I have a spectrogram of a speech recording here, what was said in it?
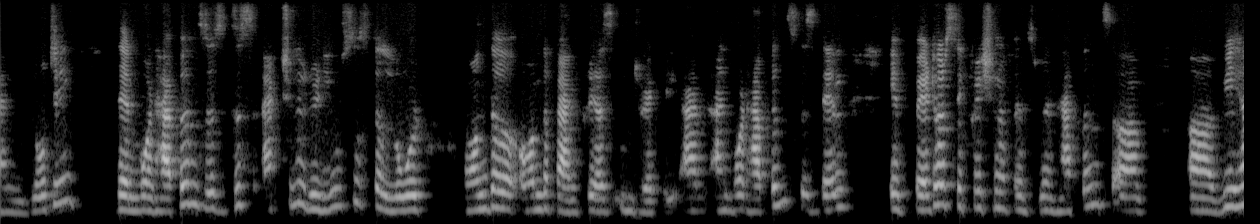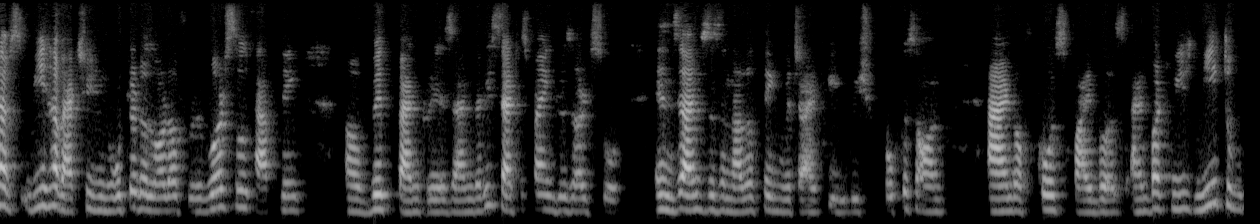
and bloating, then what happens is this actually reduces the load on the on the pancreas indirectly, and and what happens is then if better secretion of insulin happens, uh, uh, we have we have actually noted a lot of reversals happening with pancreas and very satisfying results. So enzymes is another thing which I feel we should focus on and of course fibers. And but we need to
